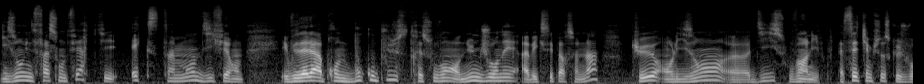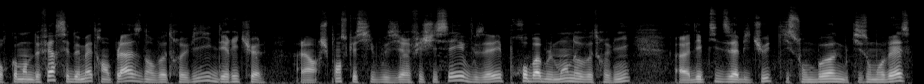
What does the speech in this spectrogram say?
Ils ont une façon de faire qui est extrêmement différente. Et vous allez apprendre beaucoup plus très souvent en une journée avec ces personnes-là qu'en lisant 10 euh, ou 20 livres. La septième chose que je vous recommande de faire, c'est de mettre en place dans votre vie des rituels. Alors je pense que si vous y réfléchissez, vous avez probablement dans votre vie euh, des petites habitudes qui sont bonnes ou qui sont mauvaises,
